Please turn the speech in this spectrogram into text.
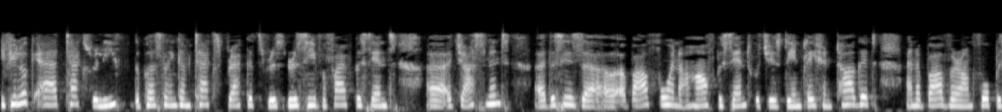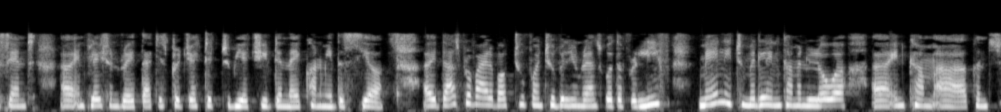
if you look at tax relief, the personal income tax brackets re- receive a 5% uh, adjustment. Uh, this is uh, above 4.5%, which is the inflation target, and above around 4% uh, inflation rate that is projected to be achieved in the economy this year. Uh, it does provide about 2.2 billion rands worth of relief, mainly to middle income and lower uh, income cons-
